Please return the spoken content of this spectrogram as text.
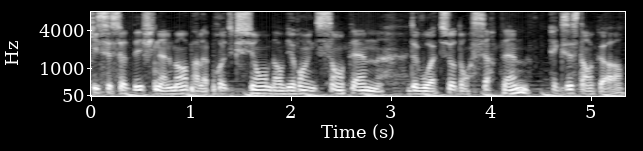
qui s'est soldée finalement par la production d'environ une centaine de voitures, dont certaines existent encore.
